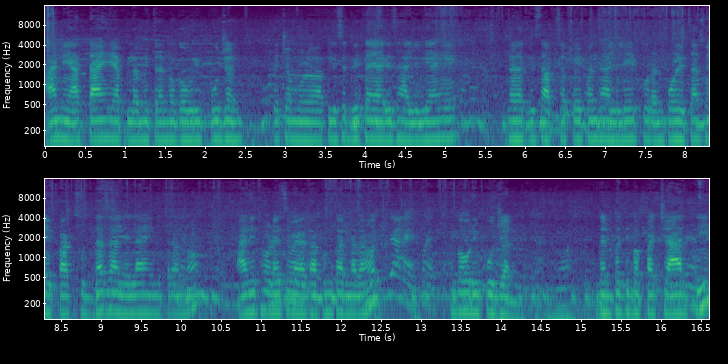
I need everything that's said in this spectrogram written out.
आणि आता आहे आपलं मित्रांनो गौरी पूजन. त्याच्यामुळं आपली सगळी तयारी झालेली आहे. घरातली साफसफाई पण झालेली आहे. पुरणपोळीचा स्वयंपाकसुद्धा झालेला आहे मित्रांनो. आणि थोड्याच वेळात आपण करणार आहोत गौरी पूजन. गणपती बाप्पाची आरती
